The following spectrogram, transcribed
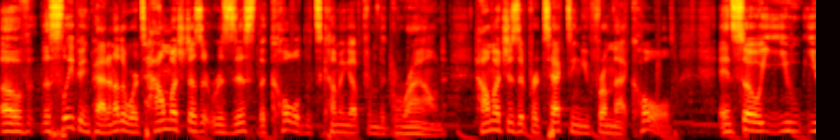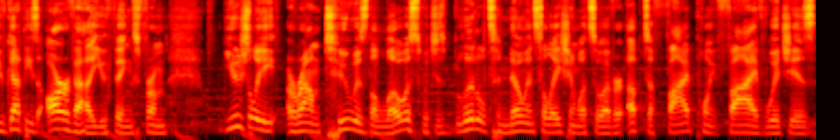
of the sleeping pad. In other words, how much does it resist the cold that's coming up from the ground? How much is it protecting you from that cold? And so you you've got these R value things from usually around 2 is the lowest, which is little to no insulation whatsoever, up to 5.5, which is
